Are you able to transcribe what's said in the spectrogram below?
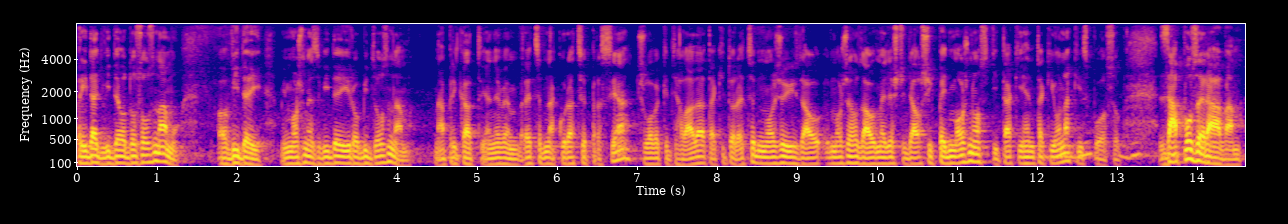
pridať video do zoznamu uh, videí. My môžeme z videí robiť zoznam Napríklad, ja neviem, recept na kuracie prsia. Človek, keď hľadá takýto recept, môže, ich zau, môže ho zaujímať ešte ďalších 5 možností. Taký, hen taký, onaký spôsob. Zapozerávam.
